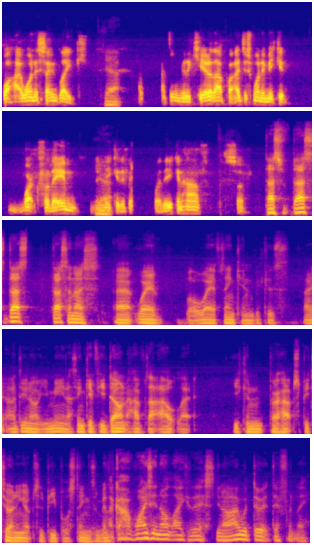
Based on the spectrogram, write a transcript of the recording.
what I want to sound like. Yeah, I don't really care at that point. I just want to make it work for them and yeah. make it the best what they can have. So that's that's that's that's a nice uh, way of well, way of thinking because I, I do know what you mean. I think if you don't have that outlet you can perhaps be turning up to people's things and being like, "Ah, oh, why is it not like this?" You know, I would do it differently.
